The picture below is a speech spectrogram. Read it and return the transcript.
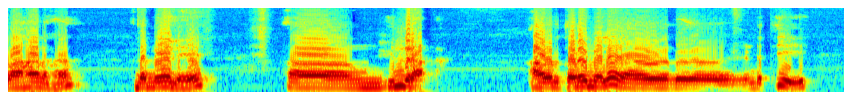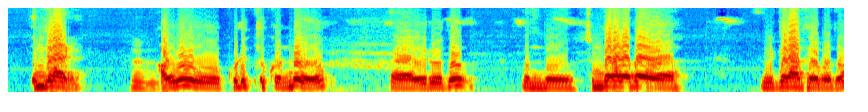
ವಾಹನ ವಾಹನದ ಮೇಲೆ ಆ, ಇಂದ್ರ. ಅವರ ತೊಡೆ ಮೇಲೆ ಅವರ ಹೆಂಡತಿ ಇಂದ್ರಾಣಿ. ಅವರು ಕುಳಿತುಕೊಂಡು ಇರುವುದು ಒಂದು ಸುಂದರವಾದ ವಿಗ್ರಹ ಅಂತ ಹೇಳ್ಬೋದು.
